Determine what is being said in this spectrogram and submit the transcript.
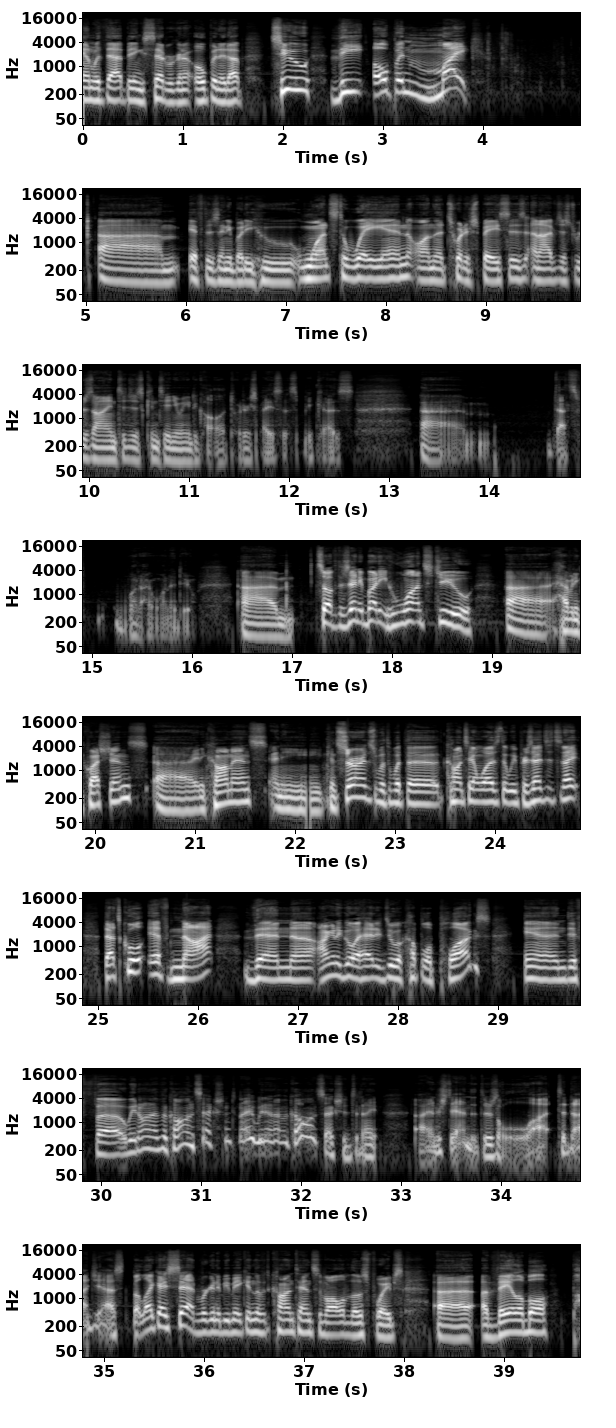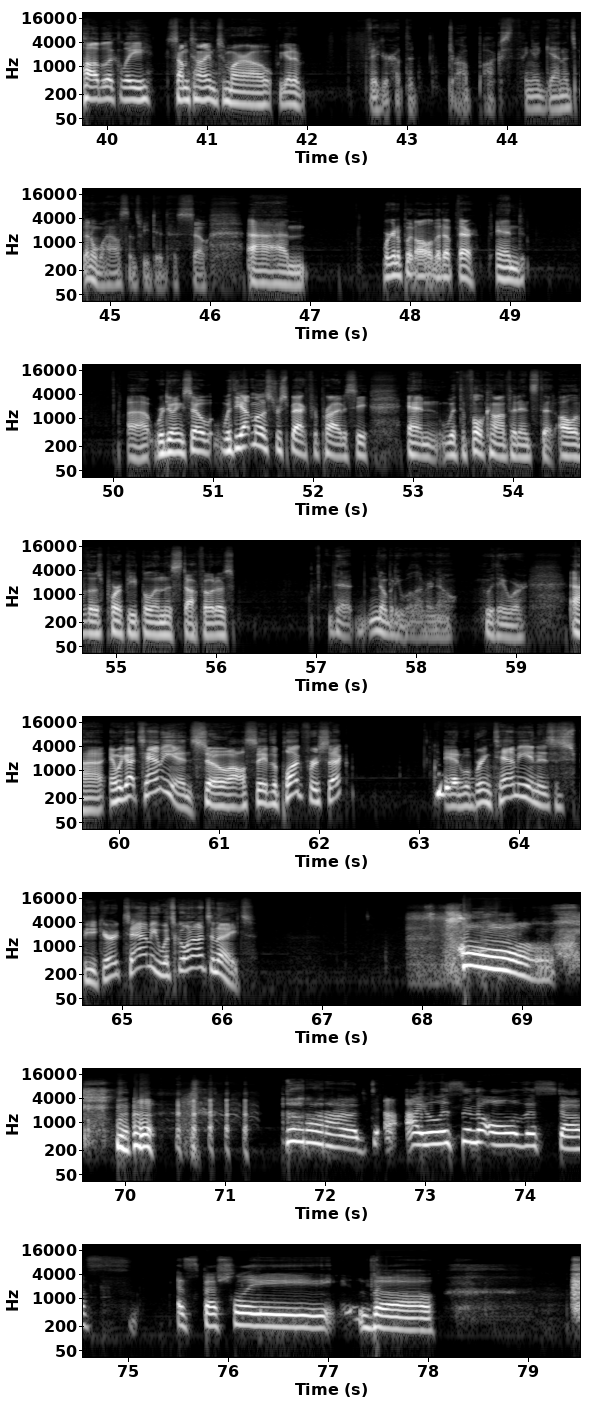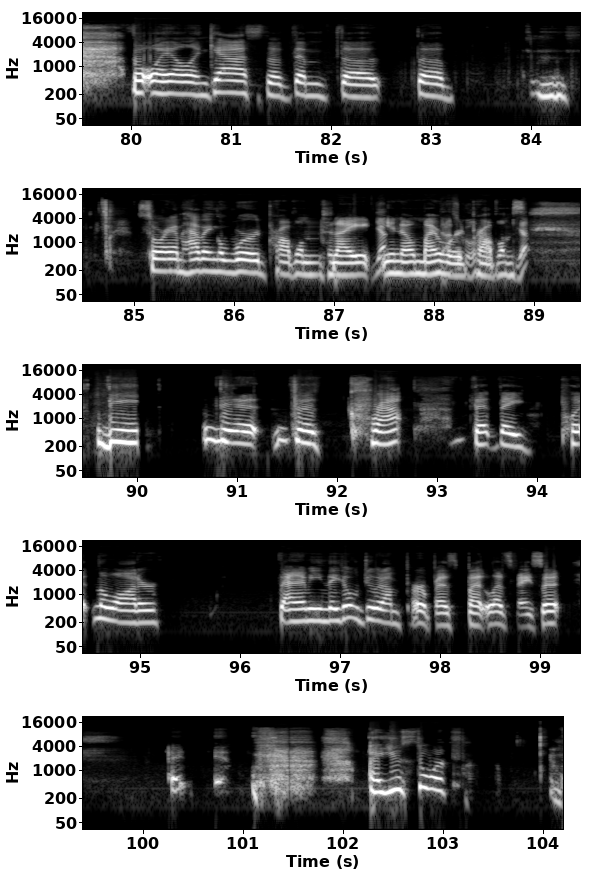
And with that being said, we're going to open it up to the open mic. Um, if there's anybody who wants to weigh in on the Twitter Spaces, and I've just resigned to just continuing to call it Twitter Spaces because um, that's what I want to do. Um, so if there's anybody who wants to uh, have any questions, uh, any comments, any concerns with what the content was that we presented tonight, that's cool. If not, then uh, I'm going to go ahead and do a couple of plugs. And if uh, we don't have a call-in section tonight, we don't have a call-in section tonight. I understand that there's a lot to digest, but like I said, we're going to be making the contents of all of those FOIPs uh, available publicly sometime tomorrow. We got to figure out the Dropbox thing again. It's been a while since we did this, so um, we're going to put all of it up there. And uh, we're doing so with the utmost respect for privacy and with the full confidence that all of those poor people in the stock photos that nobody will ever know who they were. Uh, and we got Tammy in, so I'll save the plug for a sec. And we'll bring Tammy in as a speaker. Tammy, what's going on tonight? Oh. I listen to all of this stuff, especially the the oil and gas, the them the the sorry, I'm having a word problem tonight. Yep, you know, my that's word cool. problems. Yep. The the the crap that they put in the water. And I mean, they don't do it on purpose, but let's face it. I, I used to work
